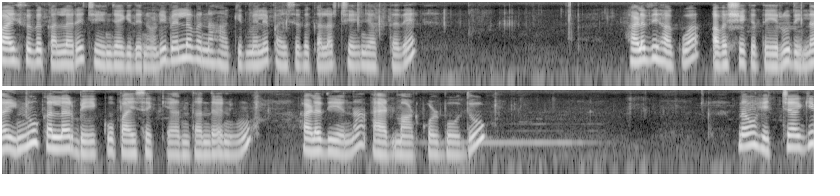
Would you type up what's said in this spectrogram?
ಪಾಯಸದ ಕಲ್ಲರೇ ಚೇಂಜ್ ಆಗಿದೆ ನೋಡಿ. ಬೆಲ್ಲವನ್ನು ಹಾಕಿದ ಮೇಲೆ ಪಾಯಸದ ಕಲರ್ ಚೇಂಜ್ ಆಗ್ತದೆ. ಹಳದಿ ಹಾಕುವ ಅವಶ್ಯಕತೆ ಇರುವುದಿಲ್ಲ. ಇನ್ನೂ ಕಲ್ಲರ್ ಬೇಕು ಪಾಯಸಕ್ಕೆ ಅಂತಂದರೆ ನೀವು ಹಳದಿಯನ್ನು ಆ್ಯಡ್ ಮಾಡ್ಕೊಳ್ಬೋದು. ನಾವು ಹೆಚ್ಚಾಗಿ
